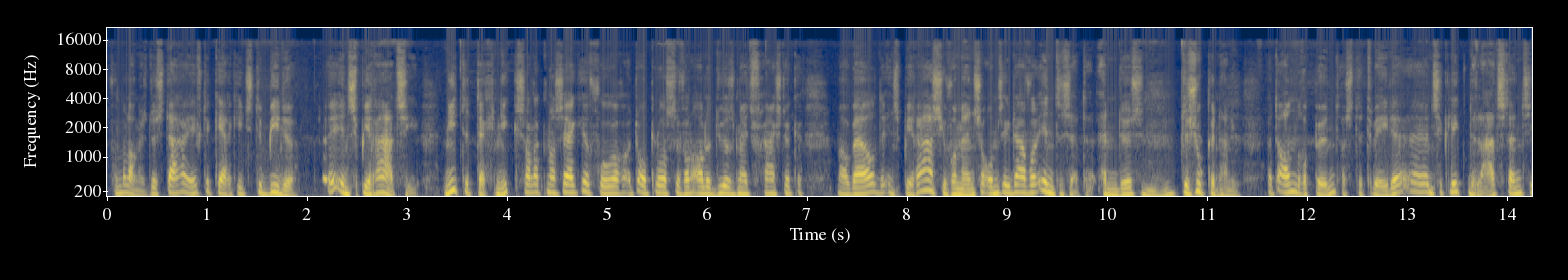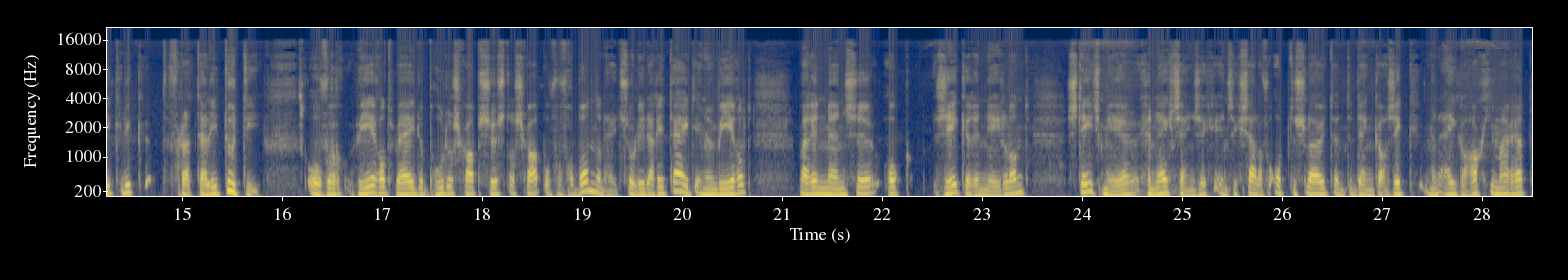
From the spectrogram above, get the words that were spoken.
van belang is. Dus daar heeft de kerk iets te bieden. Inspiratie. Niet de techniek, zal ik maar zeggen, voor het oplossen van alle duurzaamheidsvraagstukken, maar wel de inspiratie voor mensen om zich daarvoor in te zetten. En dus mm -hmm. te zoeken naar die. Het andere punt, dat is de tweede encycliek, de laatste encycliek, Fratelli Tutti. Over wereldwijde broederschap, zusterschap, over verbondenheid, solidariteit in een wereld waarin mensen ook zeker in Nederland, steeds meer geneigd zijn zich in zichzelf op te sluiten en te denken als ik mijn eigen hachje maar red.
